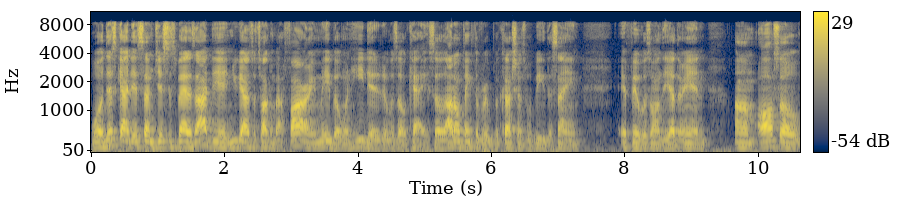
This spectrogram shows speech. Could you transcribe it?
well, this guy did something just as bad as I did, and you guys are talking about firing me, but when he did it, it was okay. So I don't think the repercussions would be the same if it was on the other end. Um, also,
